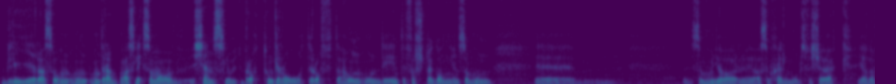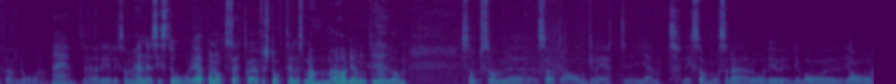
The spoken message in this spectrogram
blir, alltså hon, hon, hon drabbas liksom av känsloutbrott. Hon gråter ofta. Hon, hon, det är inte första gången som hon eh, som hon gör alltså självmordsförsök i alla fall då. Nej. Det här är liksom hennes historia på något sätt har jag förstått. Hennes mamma hörde jag en intervju om som, som eh, sa att ja, hon grät jämt liksom och sådär och det, det var ja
